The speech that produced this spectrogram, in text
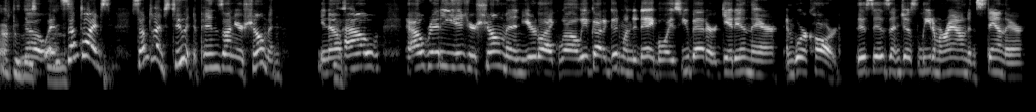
after this no and sometimes sometimes too it depends on your showman you know yes. how how ready is your showman? You're like, well, we've got a good one today, boys. You better get in there and work hard. This isn't just lead them around and stand there.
